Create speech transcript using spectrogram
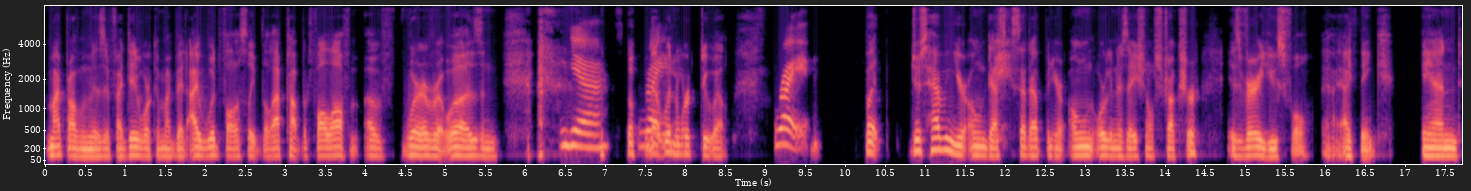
my problem is if I did work in my bed, I would fall asleep. The laptop would fall off of wherever it was, and yeah, so right. that wouldn't work too well. right. But just having your own desk set up and your own organizational structure is very useful, I, I think, and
